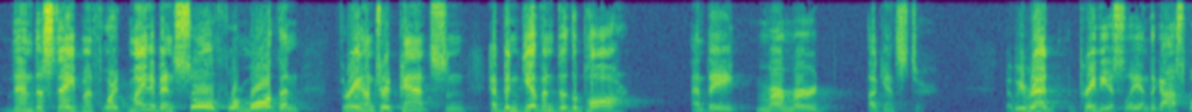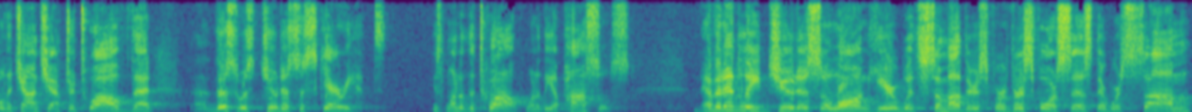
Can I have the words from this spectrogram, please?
Then the statement, for it might have been sold for more than 300 pence and have been given to the poor. And they murmured against her. We read previously in the Gospel of John, chapter 12, that uh, this was Judas Iscariot. He's one of the 12, one of the apostles. Evidently, Judas, along here with some others, for verse 4 says there were some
